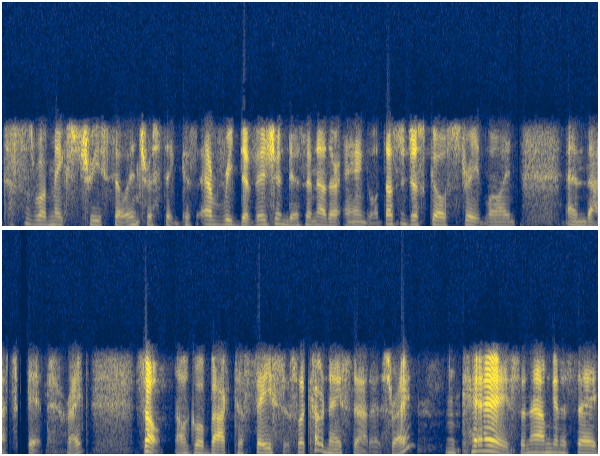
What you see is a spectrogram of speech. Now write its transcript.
this is what makes trees so interesting because every division there's another angle. It doesn't just go straight line, and that's it, right? So I'll go back to faces. Look how nice that is, right? Okay, so now I'm going to say,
